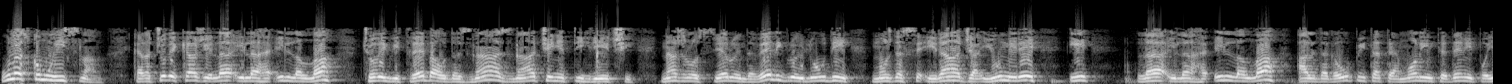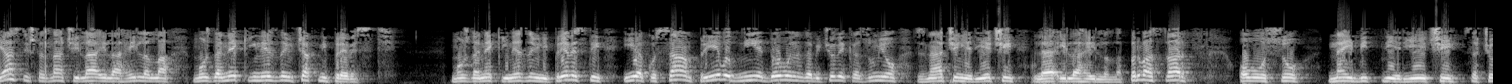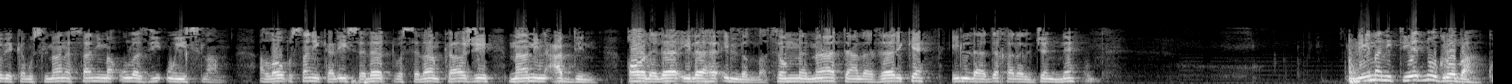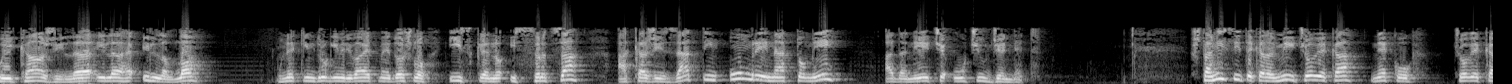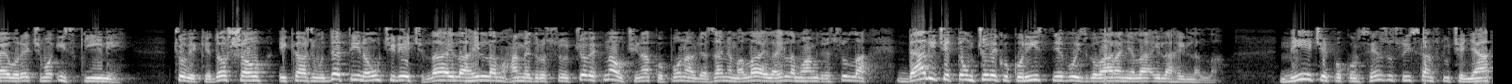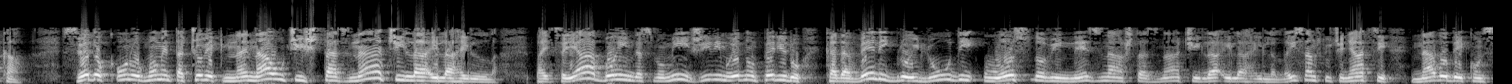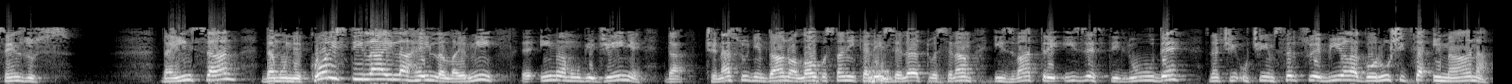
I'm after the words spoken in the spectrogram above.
Ulaskom u islam, kada čovjek kaže la ilaha illallah, čovjek bi trebao da zna značenje tih riječi. Nažalost, vjerujem da velik broj ljudi možda se i rađa i umire i la ilaha illallah, ali da ga upitate, a molim te da mi pojasni što znači la ilaha illallah, možda neki ne znaju čak ni prevesti. Možda neki ne znaju ni prevesti, iako sam prijevod nije dovoljno da bi čovjek razumio značenje riječi la ilaha illallah. Prva stvar, ovo su najbitnije riječi za čovjeka muslimana, sa njima ulazi u islam. Allah poslanik ali salatu wasalam kaže ma min abdin qala la ilaha illa Allah thumma mata ala zalika illa dakhala al nema niti jednog groba koji kaže la ilaha illa Allah u nekim drugim rivajetima je došlo iskreno iz srca a kaže zatim umre na tome a da neće ući u džennet Šta mislite kada mi čovjeka, nekog čovjeka, evo rećemo iz Kini, čovjek je došao i kažemo da ti nauči riječ la ilaha illa Muhammed Rasul. Čovjek nauči, nako ponavlja za njama la ilaha illa Muhammed Rasulullah. Da li će tom čovjeku koristiti njegovo izgovaranje la ilaha illallah? Neće po konsenzusu islamskih učenjaka. Sve dok onog momenta čovjek ne nauči šta znači la ilaha illallah. Pa se ja bojim da smo mi živimo u jednom periodu kada velik broj ljudi u osnovi ne zna šta znači la ilaha illallah. Islamski učenjaci navode konsenzus. Da insan, da mu ne koristi la ilaha illallah, jer mi e, imamo ubjeđenje da će na sudnjem danu Allah poslanik ali se letu selam iz vatre izvesti ljude, znači u čijem srcu je bila gorušica imana.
